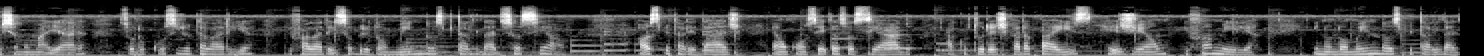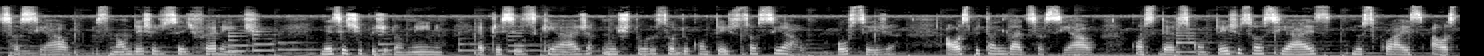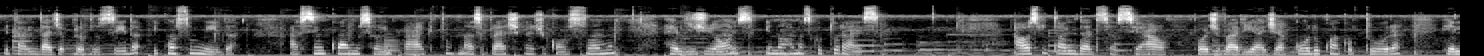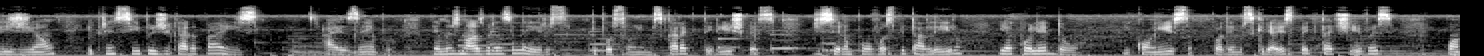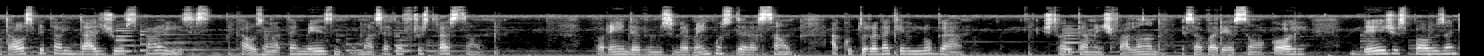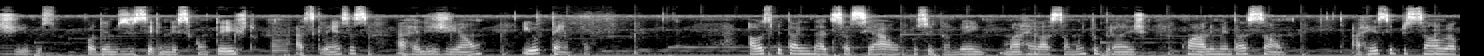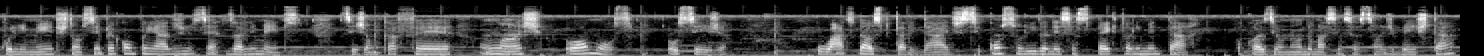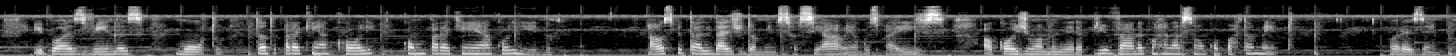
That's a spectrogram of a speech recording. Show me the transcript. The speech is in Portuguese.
chamo Maiara, sou do curso de hotelaria e falarei sobre o domínio da hospitalidade social. A hospitalidade é um conceito associado à cultura de cada país, região e família. E no domínio da hospitalidade social, isso não deixa de ser diferente. Nesse tipo de domínio, é preciso que haja um estudo sobre o contexto social, ou seja, a hospitalidade social considera os contextos sociais nos quais a hospitalidade é produzida e consumida, assim como seu impacto nas práticas de consumo, religiões e normas culturais. A hospitalidade social pode variar de acordo com a cultura, religião e princípios de cada país. A exemplo, temos nós brasileiros, que possuímos características de ser um povo hospitaleiro e acolhedor, e com isso podemos criar expectativas quanto à hospitalidade de outros países, causando até mesmo uma certa frustração. Porém, devemos levar em consideração a cultura daquele lugar. Historicamente falando, essa variação ocorre desde os povos antigos. Podemos inserir nesse contexto as crenças, a religião e o tempo. A hospitalidade social possui também uma relação muito grande com a alimentação. A recepção e o acolhimento estão sempre acompanhados de certos alimentos, seja um café, um lanche ou almoço. Ou seja, o ato da hospitalidade se consolida nesse aspecto alimentar, ocasionando uma sensação de bem-estar e boas-vindas mútuo, tanto para quem acolhe como para quem é acolhido. A hospitalidade de domínio social em alguns países ocorre de uma maneira privada com relação ao comportamento. Por exemplo,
